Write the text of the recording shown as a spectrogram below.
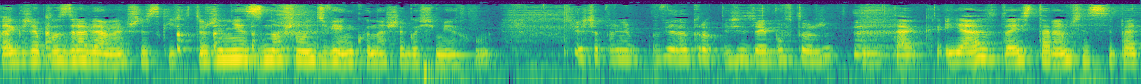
Także pozdrawiamy wszystkich, którzy nie znoszą dźwięku naszego śmiechu. Jeszcze pewnie wielokrotnie się dzisiaj powtórzy. Tak, ja tutaj staram się sypać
